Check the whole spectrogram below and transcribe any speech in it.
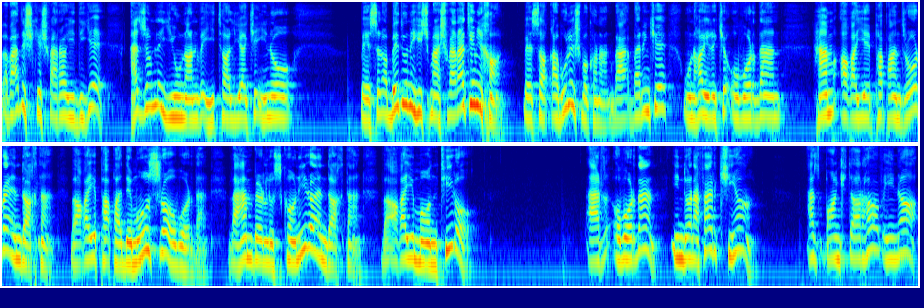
و بعدش کشورهای دیگه از جمله یونان و ایتالیا که اینو به اصطلاح بدون هیچ مشورتی می‌خوان به اصطلاح قبولش بکنن. برای اینکه اونهایی رو که اووردن هم آقای پاپاندرو رو انداختن و آقای پاپادموس رو اووردن و هم برلوسکونی رو انداختن و آقای مونتی رو اووردن. این دو نفر کیان؟ از بانکدارها و اینا.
